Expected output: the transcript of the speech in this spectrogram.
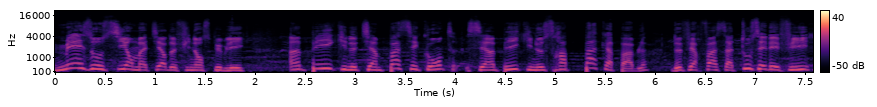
mais aussi en matière de finances publiques. Un pays qui ne tient pas ses comptes, c'est un pays qui ne sera pas capable de faire face à tous ces défis,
